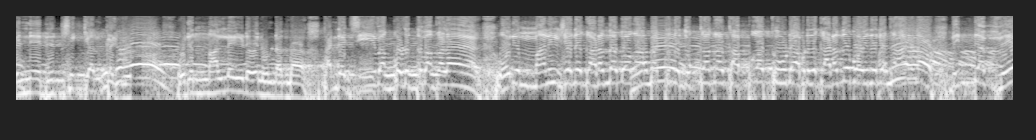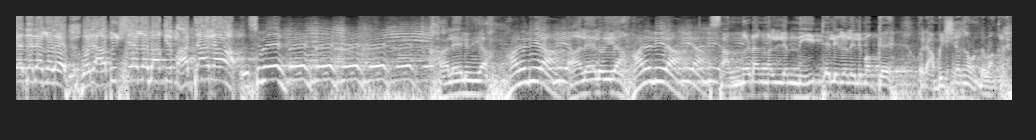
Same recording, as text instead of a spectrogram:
നിന്നെ രക്ഷിക്കാൻ കഴിയും ഒരു നല്ല ഇടയനുണ്ടെന്ന് തന്റെ ജീവൻ കൊടുത്തു മക്കളെ. ഒരു മനുഷ്യന് കടന്നു പോകാൻ പറ്റുന്ന ദുഃഖങ്ങൾക്ക് അപ്പുറത്തൂടെ അവിടുന്ന് കടന്നു പോയതിന്റെ കാരണം നിന്റെ വേദനകളെ ഒരു അഭിഷേകമാക്കി മാറ്റാനാ. സങ്കടങ്ങളിലും നീറ്റലുകളിലുമൊക്കെ ഒരു അഭിഷേകമുണ്ട് മക്കളെ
